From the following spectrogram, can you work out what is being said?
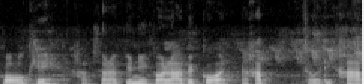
ก็โอเคครับสำหรับคลิปนี้ก็ลาไปก่อนนะครับ สวัสดีครับ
